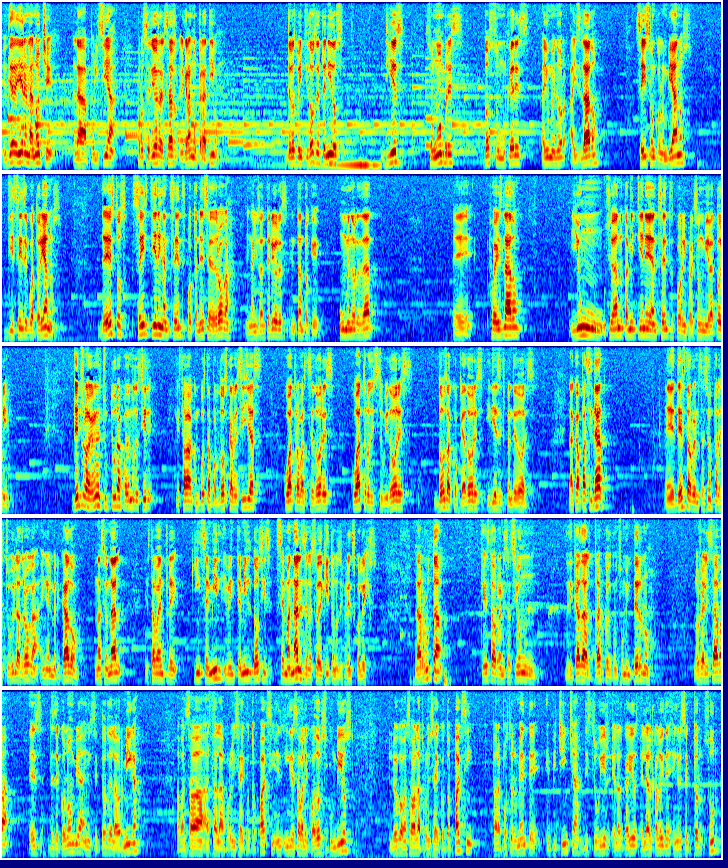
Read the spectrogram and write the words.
El día de ayer en la noche, la policía procedió a realizar el gran operativo. De los 22 detenidos, 10 son hombres, 2 son mujeres, hay un menor aislado, 6 son colombianos, 16 ecuatorianos. De estos, 6 tienen antecedentes por tenencia de droga en años anteriores, en tanto que un menor de edad eh, fue aislado y un ciudadano también tiene antecedentes por infracción migratoria. Dentro de la gran estructura podemos decir que estaba compuesta por dos cabecillas, cuatro abastecedores, cuatro distribuidores, dos acopiadores y diez expendedores. La capacidad eh, de esta organización para distribuir la droga en el mercado nacional estaba entre 15 mil y 20 mil dosis semanales en la ciudad de Quito en los diferentes colegios. La ruta que esta organización dedicada al tráfico de consumo interno lo realizaba es desde Colombia en el sector de la hormiga, avanzaba hasta la provincia de Cotopaxi, ingresaba al Ecuador, Sucumbíos, luego avanzaba a la provincia de Cotopaxi, para posteriormente en Pichincha distribuir el alcaloide, en el sector sur,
